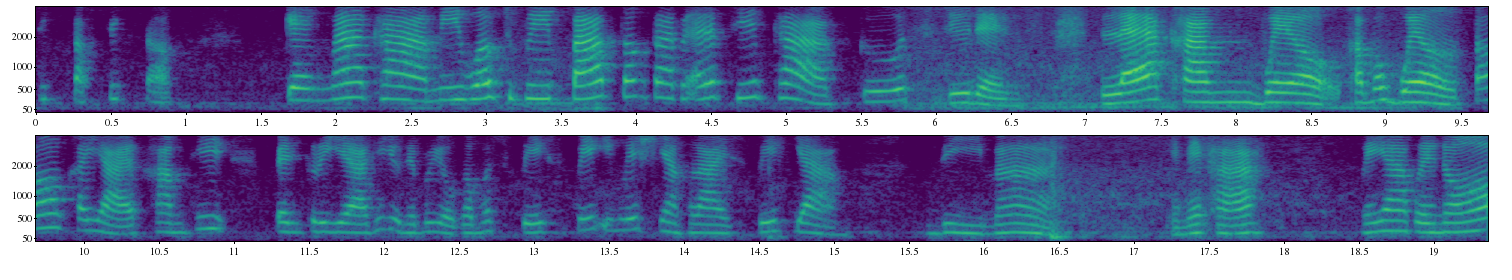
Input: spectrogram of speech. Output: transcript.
TikTok TikTok เก่งมากค่ะ มี verb to be ปั๊บต้องกลายเป็น adjective ค่ะ good students และคำ well คำว่า well ต้องขยายคำที่เป็นกริยาที่อยู่ในประโยคคำว่า speak speak English อย่างไร speak อย่างดีมาก เห็นไหมคะ ไม่ยากเลยเนาะ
